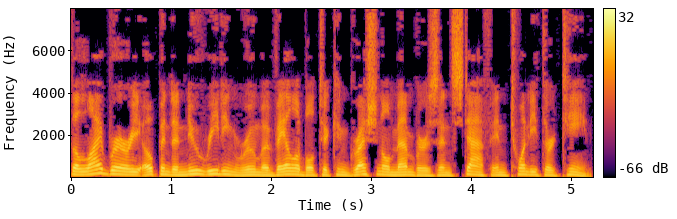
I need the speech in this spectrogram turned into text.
The library opened a new reading room available to congressional members and staff in 2013.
